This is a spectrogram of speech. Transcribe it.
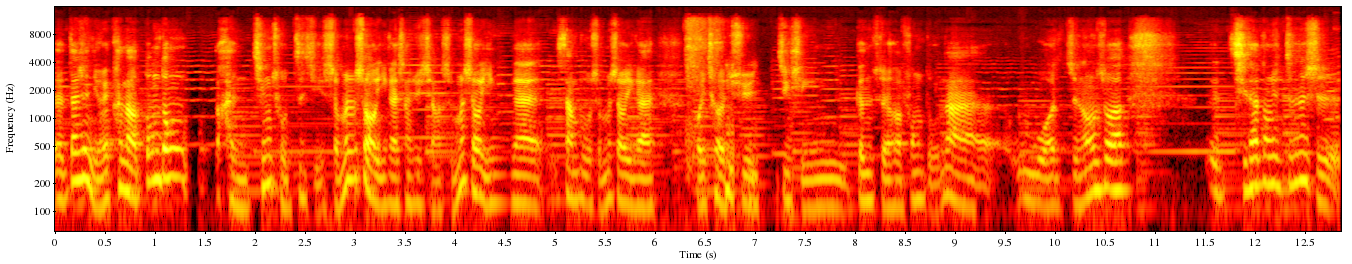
呃，但是你会看到东东很清楚自己什么时候应该上去抢，什么时候应该散步，什么时候应该回撤 去进行跟随和封堵。那我只能说，呃，其他东西真的是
